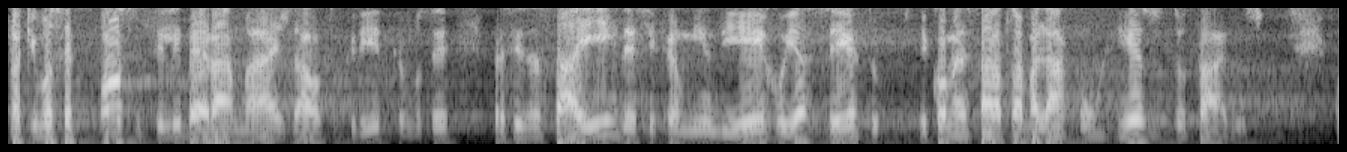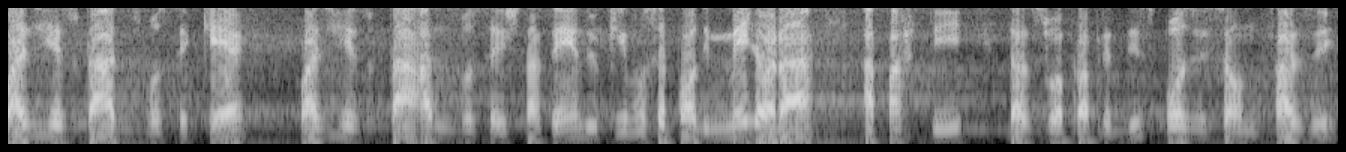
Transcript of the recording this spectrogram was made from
para que você possa se liberar mais da autocrítica, você precisa sair desse caminho de erro e acerto e começar a trabalhar com resultados. Quais resultados você quer? Quais resultados você está tendo e o que você pode melhorar a partir da sua própria disposição no fazer.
